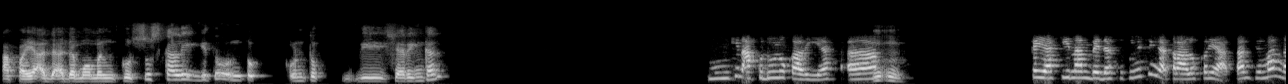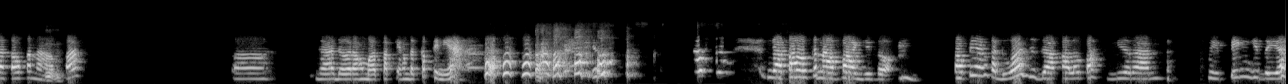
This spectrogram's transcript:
apa ya ada ada momen khusus kali gitu untuk untuk di-sharingkan? Mungkin aku dulu kali ya. Uh, mm -mm. Keyakinan beda sukunya sih nggak terlalu kelihatan, cuman nggak tahu kenapa. Mm. Uh, nggak ada orang Batak yang deketin ya nggak tahu kenapa gitu tapi yang kedua juga kalau pas giran sweeping gitu ya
